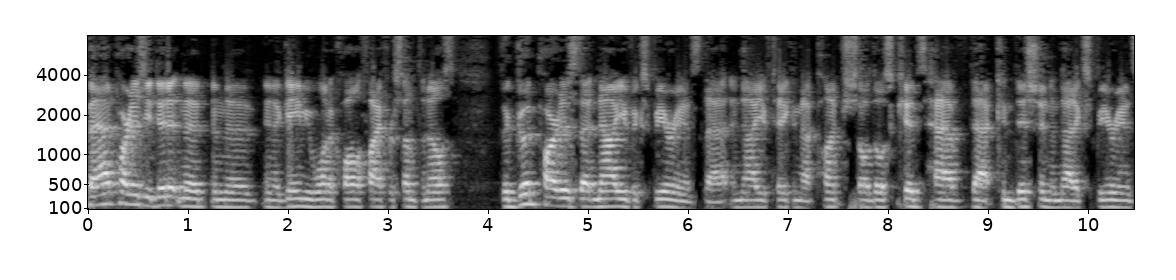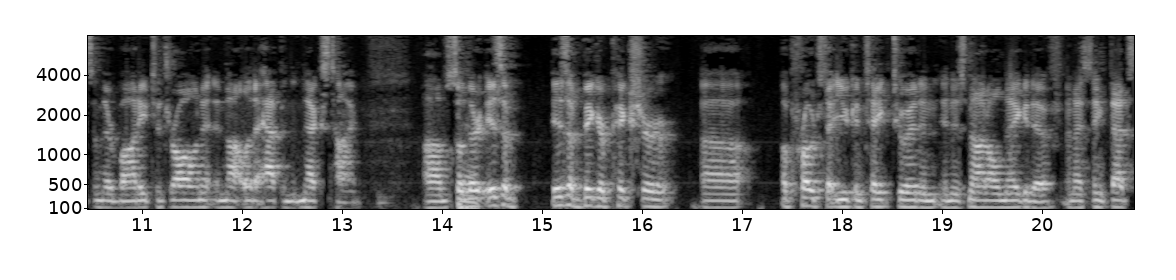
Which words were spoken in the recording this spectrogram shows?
bad part is you did it in a in a in a game you want to qualify for something else. The good part is that now you've experienced that, and now you've taken that punch. So those kids have that condition and that experience in their body to draw on it and not let it happen the next time. Um, so there is a is a bigger picture uh, approach that you can take to it, and, and it's not all negative. And I think that's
